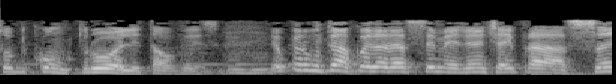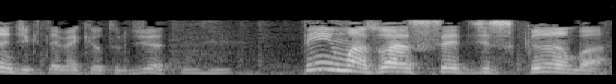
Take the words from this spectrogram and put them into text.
sob controle, talvez. Uhum. Eu perguntei uma coisa dessa semelhante aí pra Sandy, que teve aqui outro dia. Uhum. Tem umas horas que você descamba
